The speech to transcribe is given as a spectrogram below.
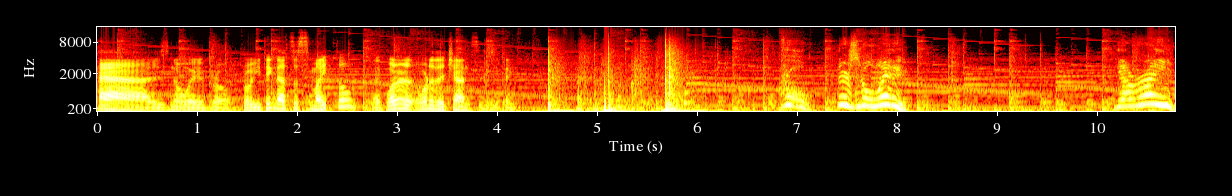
There's no way, bro. Bro, you think that's a smite though? Like, what are what are the chances? You think? Bro, there's no way. Yeah, right.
